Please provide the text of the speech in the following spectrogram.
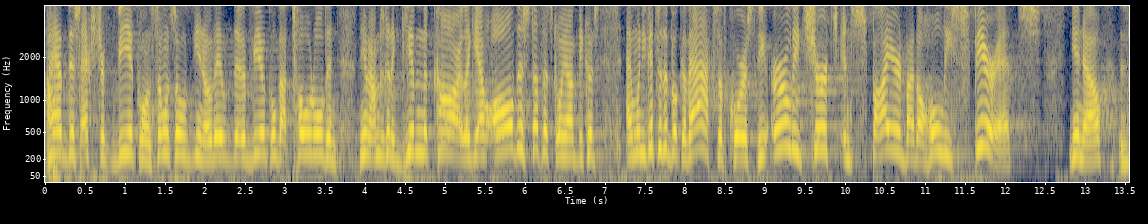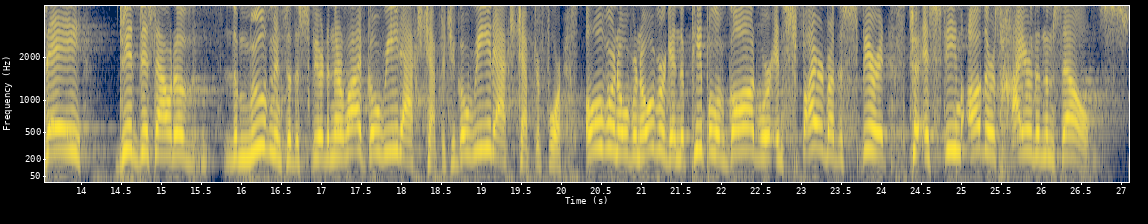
I have this extra vehicle, and so and so, you know, they, the vehicle got totaled, and you know, I'm just going to give them the car. Like, you have all this stuff that's going on because, and when you get to the book of Acts, of course, the early church, inspired by the Holy Spirit, you know, they did this out of the movements of the Spirit in their life. Go read Acts chapter 2. Go read Acts chapter 4. Over and over and over again, the people of God were inspired by the Spirit to esteem others higher than themselves.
